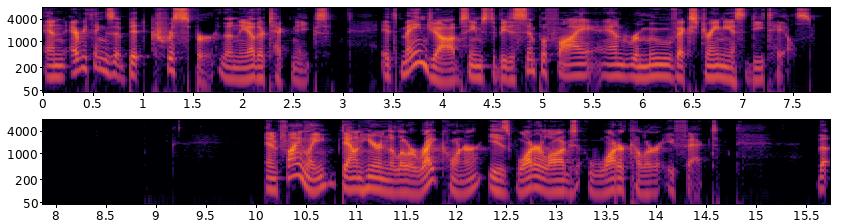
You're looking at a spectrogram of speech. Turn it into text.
and everything's a bit crisper than the other techniques. Its main job seems to be to simplify and remove extraneous details. And finally, down here in the lower right corner is Waterlogue's watercolor effect. The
